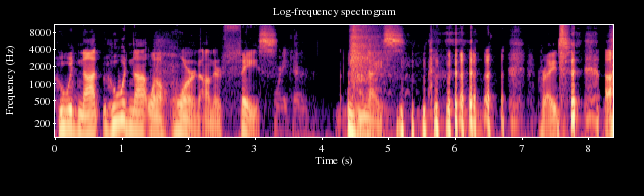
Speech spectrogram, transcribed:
Who would not who would not want a horn on their face? nice right uh,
